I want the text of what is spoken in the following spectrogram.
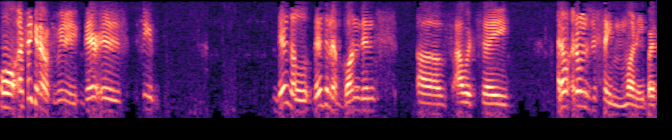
Well, I think in our community there is see there's a there's an abundance of I would say I don't I don't just say money, but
